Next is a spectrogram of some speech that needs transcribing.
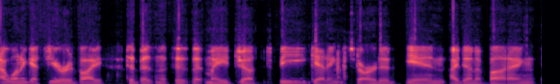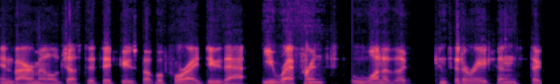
I want to get to your advice to businesses that may just be getting started in identifying environmental justice issues. But before I do that, you referenced one of the considerations that,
